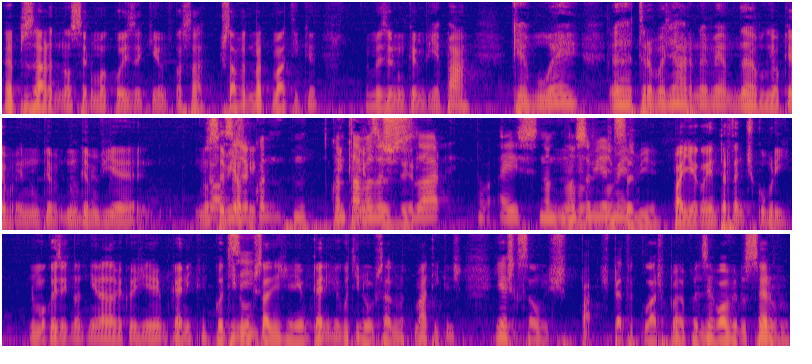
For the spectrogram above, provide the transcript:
Apesar de não ser uma coisa que eu, lá está, gostava de matemática, mas eu nunca me via, pá, que é bué a trabalhar na BMW, ou que é eu nunca, nunca me via, não Ou sabia o seja, que, quando queria quando estavas a estudar, é isso, não, não, sabias não mesmo. sabia. Pá, e agora entretanto descobri numa coisa que não tinha nada a ver com a engenharia mecânica. Continuo Sim. a gostar de engenharia mecânica, continuo a gostar de matemáticas e acho que são pá, espetaculares para, para desenvolver o cérebro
